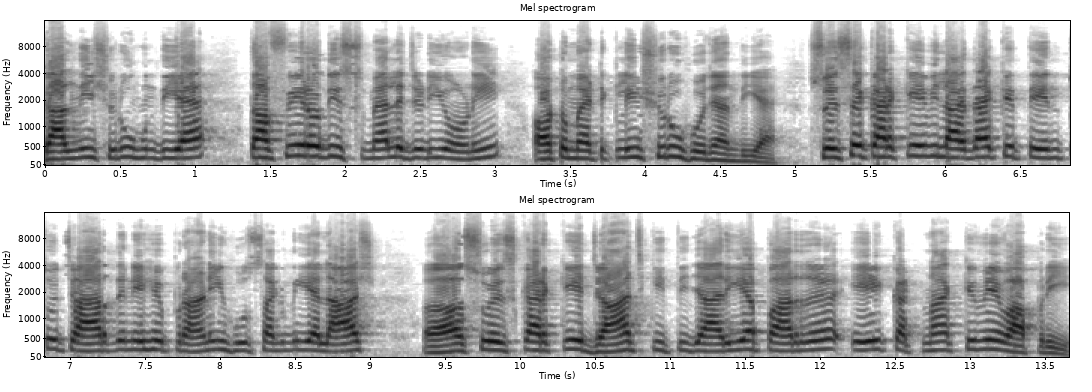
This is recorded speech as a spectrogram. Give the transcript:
ਗਲਣੀ ਸ਼ੁਰੂ ਹੁੰਦੀ ਹੈ, ਤਾਂ ਫਿਰ ਉਹਦੀ ਸਮੈਲ ਜਿਹੜੀ ਆਉਣੀ ਆਟੋਮੈਟਿਕਲੀ ਸ਼ੁਰੂ ਹੋ ਜਾਂਦੀ ਹੈ। ਸੋ ਇਸੇ ਕਰਕੇ ਵੀ ਲੱਗਦਾ ਹੈ ਕਿ 3 ਤੋਂ 4 ਦਿਨ ਇਹ ਪੁਰਾਣੀ ਹੋ ਸਕਦੀ ਹੈ ਲਾਸ਼ ਸੋ ਇਸ ਕਰਕੇ ਜਾਂਚ ਕੀਤੀ ਜਾ ਰਹੀ ਹੈ, ਪਰ ਇਹ ਘਟਨਾ ਕਿਵੇਂ ਵਾਪਰੀ?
